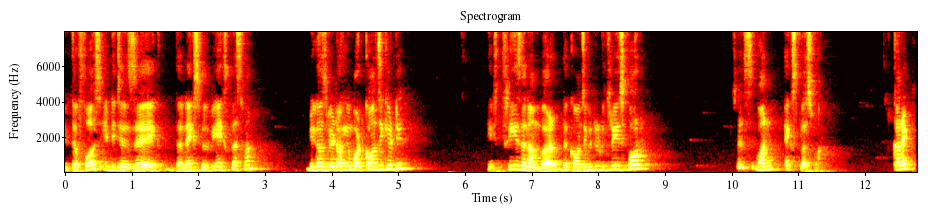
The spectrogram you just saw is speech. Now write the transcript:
If the first integer is x, the next will be x plus 1 because we are talking about consecutive. If 3 is the number, the consecutive to 3 is 4. So it's 1 x plus 1. Correct?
